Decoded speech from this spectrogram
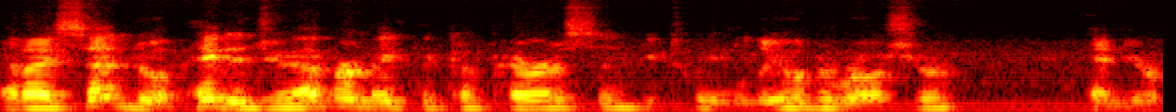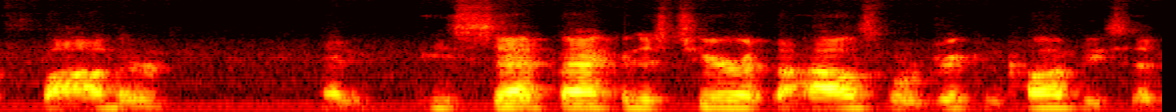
and I said to him, "Hey, did you ever make the comparison between Leo Durocher and your father?" And he sat back in his chair at the house while we're drinking coffee. He said,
